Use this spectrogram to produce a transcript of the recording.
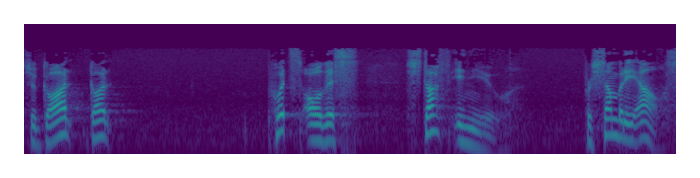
So God, God puts all this stuff in you for somebody else,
